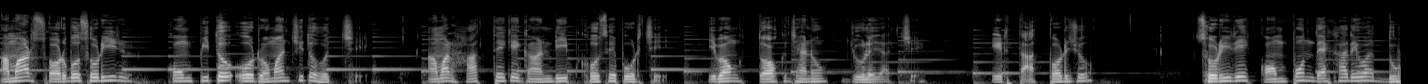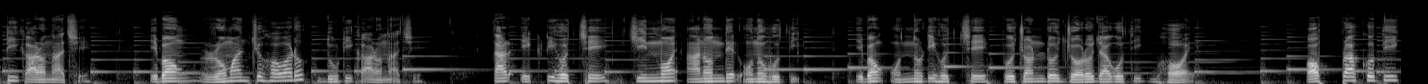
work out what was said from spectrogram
আমার সর্বশরীর কম্পিত ও রোমাঞ্চিত হচ্ছে, আমার হাত থেকে গান্ডিব খসে পড়ছে এবং ত্বক যেন জ্বলে যাচ্ছে। এর তাৎপর্য? শরীরে কম্পন দেখা দেওয়া দুটি কারণ আছে এবং রোমাঞ্চ হওয়ারও দুটি কারণ আছে। তার একটি হচ্ছে চিন্ময় আনন্দের অনুভূতি এবং অন্যটি হচ্ছে প্রচণ্ড জড়জাগতিক ভয়। অপ্রাকৃতিক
